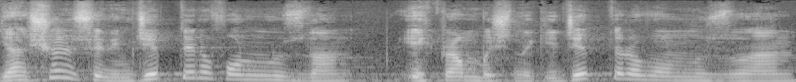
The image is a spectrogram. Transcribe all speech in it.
yani şöyle söyleyeyim cep telefonunuzdan, ekran başındaki cep telefonunuzdan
